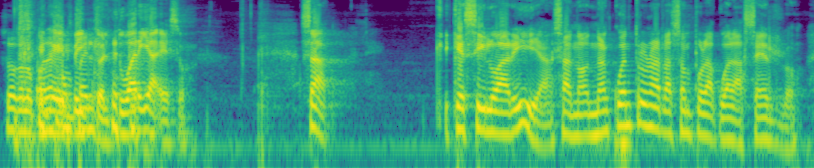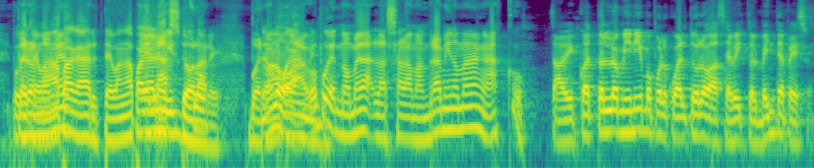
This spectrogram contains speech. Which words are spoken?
Eso que lo puedes Ok, romper. Víctor, tú harías eso. O sea, que, que si lo haría, o sea, no, no encuentro una razón por la cual hacerlo. Porque pero te no van a me- pagar, te van a pagar mil dólares. Bueno, lo hago porque no me da, las salamandras a mí no me dan asco. ¿Sabes cuánto es lo mínimo por el cual tú lo haces, Víctor? 20 pesos.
